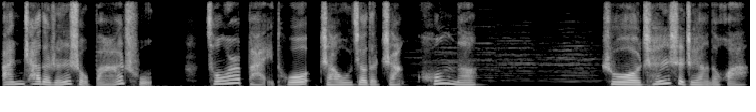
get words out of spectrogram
安插的人手拔除，从而摆脱昭娇的掌控呢？若真是这样的话，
